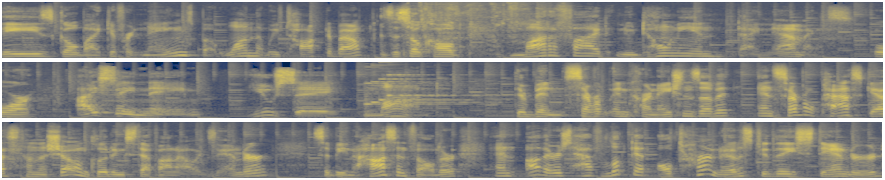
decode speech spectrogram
These go by different names, but one that we've talked about is the so-called modified Newtonian dynamics, or I say name, you say MOND. There have been several incarnations of it, and several past guests on the show, including Stephon Alexander, Sabine Hossenfelder, and others have looked at alternatives to the standard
